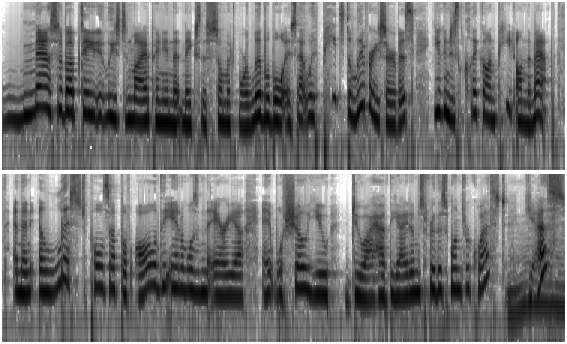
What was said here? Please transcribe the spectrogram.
massive update, at least in my opinion, that makes this so much more livable is that with Pete's delivery service, you can just click on Pete on the map, and then a list pulls up of all of the animals in the area, and it will show you do I have the items for this one's request? Yes?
